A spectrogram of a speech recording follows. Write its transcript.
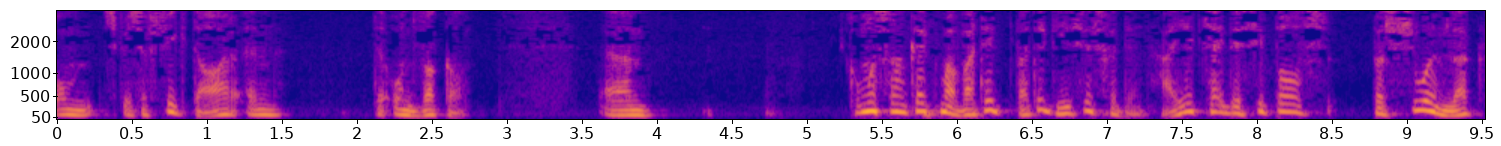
om spesifiek daarin te ontwikkel. Ehm um, kom ons gaan kyk maar wat het wat het Jesus gedoen? Hy het sy disippels persoonlik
